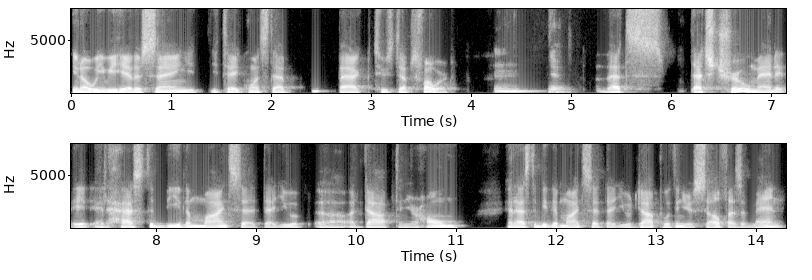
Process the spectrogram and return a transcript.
You know we, we hear this saying you, you take one step back two steps forward. Mm-hmm. yeah that's that's true man. It, it, it has to be the mindset that you uh, adopt in your home it has to be the mindset that you adopt within yourself as a man.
